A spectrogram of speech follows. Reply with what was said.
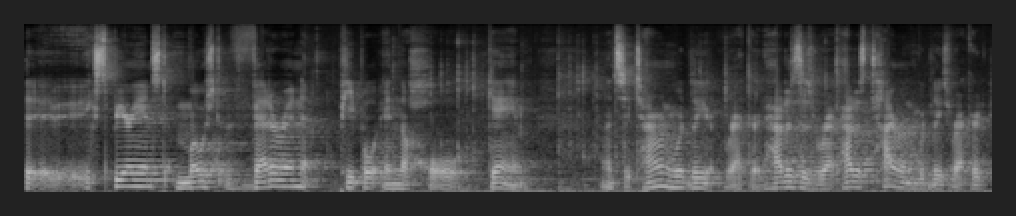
the experienced, most veteran people in the whole game. Let's see, Tyron Woodley record. How does his how does Tyron Woodley's record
